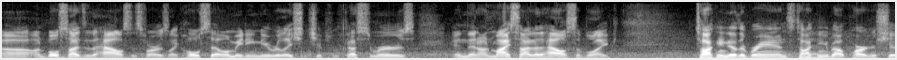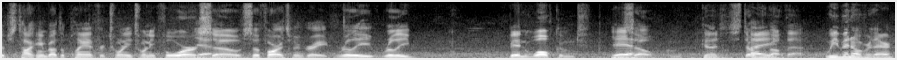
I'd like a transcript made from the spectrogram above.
uh, on both sides of the house as far as like wholesale, meeting new relationships with customers, and then on my side of the house of like talking to other brands, talking Yeah. about partnerships, talking about the plan for 2024. Yeah. So so far, it's been great. Really, really been welcomed. Yeah. So I'm Good. stoked I- about that. We've been over there,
